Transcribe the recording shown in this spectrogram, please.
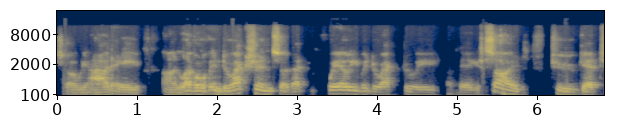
So we add a, a, level of indirection so that query the directory of various sides to get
